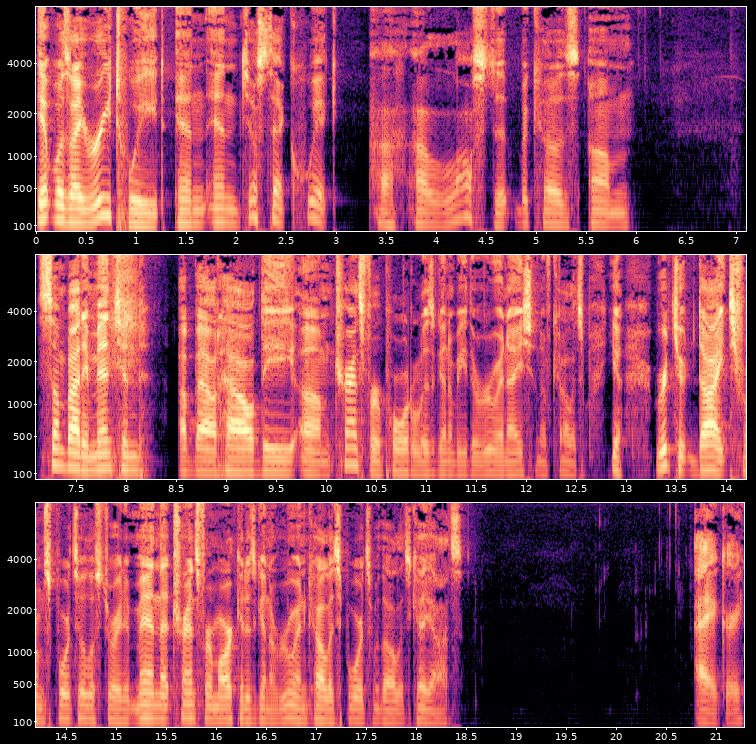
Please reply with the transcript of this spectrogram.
it was a retweet, and and just that quick, uh, I lost it because um, somebody mentioned about how the um, transfer portal is going to be the ruination of college. Yeah, Richard Deitsch from Sports Illustrated. Man, that transfer market is going to ruin college sports with all its chaos. I agree.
